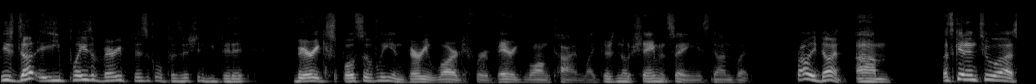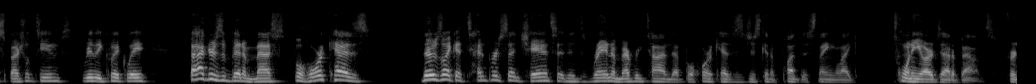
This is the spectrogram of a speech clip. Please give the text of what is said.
He's done. He plays a very physical position. He did it very explosively and very large for a very long time. Like there's no shame in saying he's done, but probably done. Um, let's get into uh special teams really quickly. Packers have been a mess. Bojorquez, there's like a 10% chance, and it's random every time that Bojorquez is just gonna punt this thing like 20 yards out of bounds for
